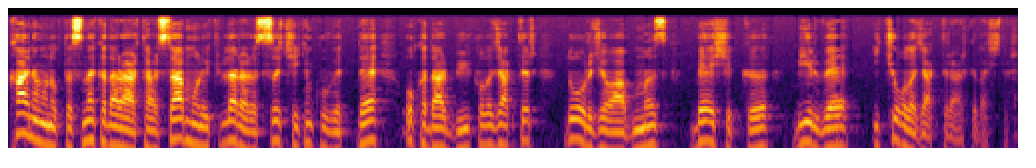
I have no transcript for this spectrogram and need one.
Kaynama noktası ne kadar artarsa moleküller arası çekim kuvveti de o kadar büyük olacaktır. Doğru cevabımız B şıkkı 1 ve 2 olacaktır arkadaşlar.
